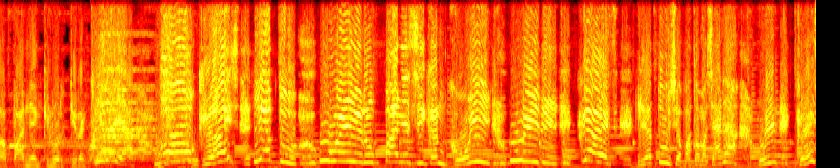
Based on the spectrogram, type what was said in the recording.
apaan yang keluar kira-kira ya? Wow guys, lihat tuh. Wih, rupanya si ikan koi. Wih nih, guys, lihat tuh siapa tahu masih ada. Wih, guys,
